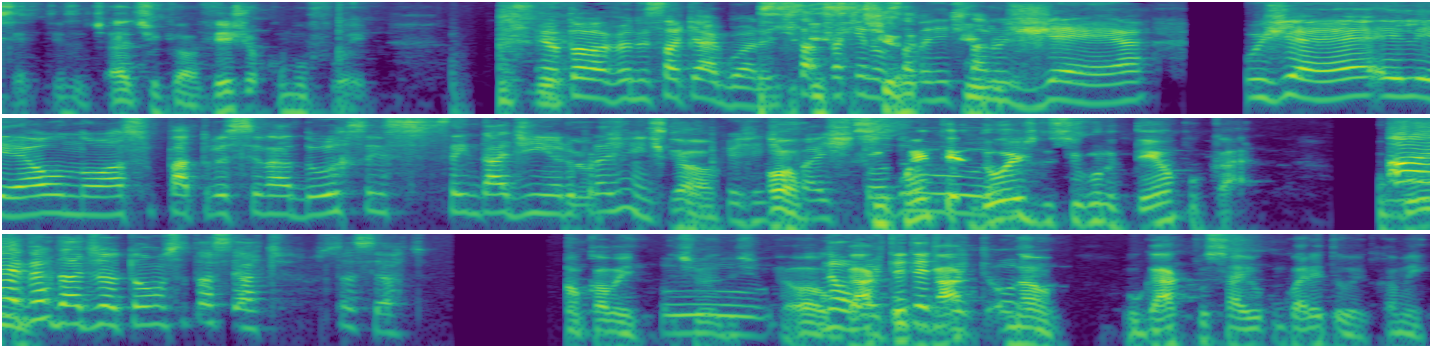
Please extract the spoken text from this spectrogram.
certeza. Ah, deixa aqui, ó. Veja como foi. Eu tava vendo isso aqui agora. Tá, pra quem não sabe, a gente tá no GE. O GE, ele é o nosso patrocinador sem, sem dar dinheiro pra gente, pô, porque a gente Ó, faz todo 52 do segundo tempo, cara. O Ah, gol- é verdade, então você tá certo. Você tá certo. Não, calma aí. Deixa eu, O- deixa eu- ó, o Não, Gakpo- 88, Gakpo- Não, o Gakpo saiu com 48. Calma aí.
